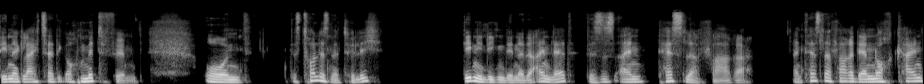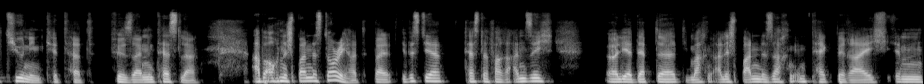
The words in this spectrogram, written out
den er gleichzeitig auch mitfilmt. Und das Tolle ist natürlich, denjenigen, den er da einlädt, das ist ein Tesla-Fahrer. Ein Tesla-Fahrer, der noch kein Tuning-Kit hat für seinen Tesla, aber auch eine spannende Story hat, weil ihr wisst ja, Tesla-Fahrer an sich, Early Adapter, die machen alle spannende Sachen im Tech-Bereich, im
